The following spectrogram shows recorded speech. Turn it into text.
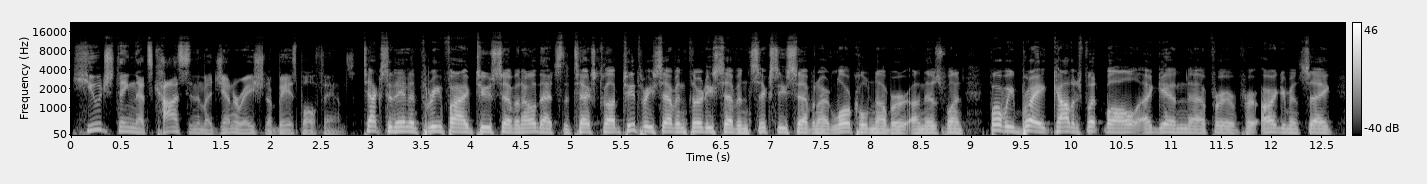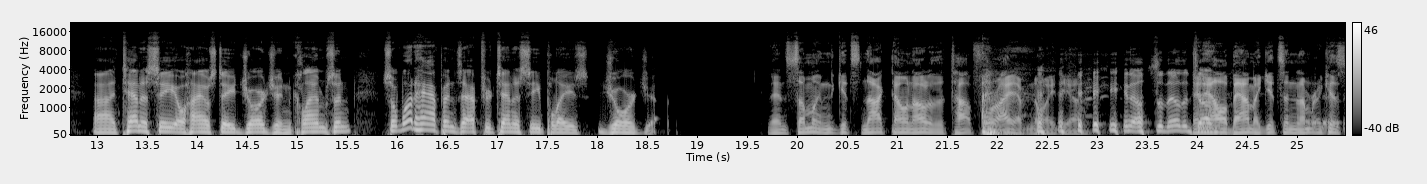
huge thing that's costing them a generation of baseball fans. Text it in at 35270. That's the text club. 237 3767, our local number on this one. Before we break, college football, again, uh, for, for argument's sake, uh, Tennessee, Ohio State, Georgia, and Clemson. So, what happens after Tennessee plays Georgia? Then someone gets knocked down out of the top four. I have no idea. you know, so they're the and top. Alabama gets a number because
